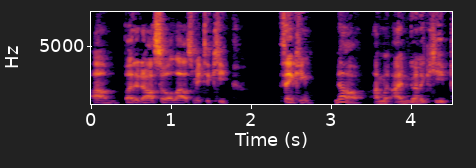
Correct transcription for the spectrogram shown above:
um, but it also allows me to keep thinking. No, I'm I'm going to keep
